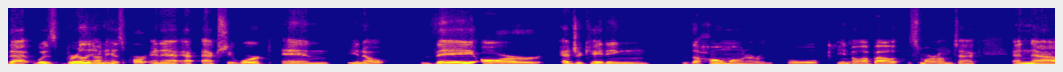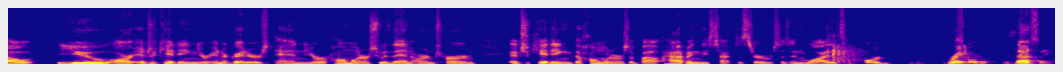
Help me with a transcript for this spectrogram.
that was brilliant on his part and it actually worked and you know they are educating the homeowner you know about smart home tech and now you are educating your integrators and your homeowners who then are in turn educating the homeowners about having these types of services and why it's important. Right. So exactly.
